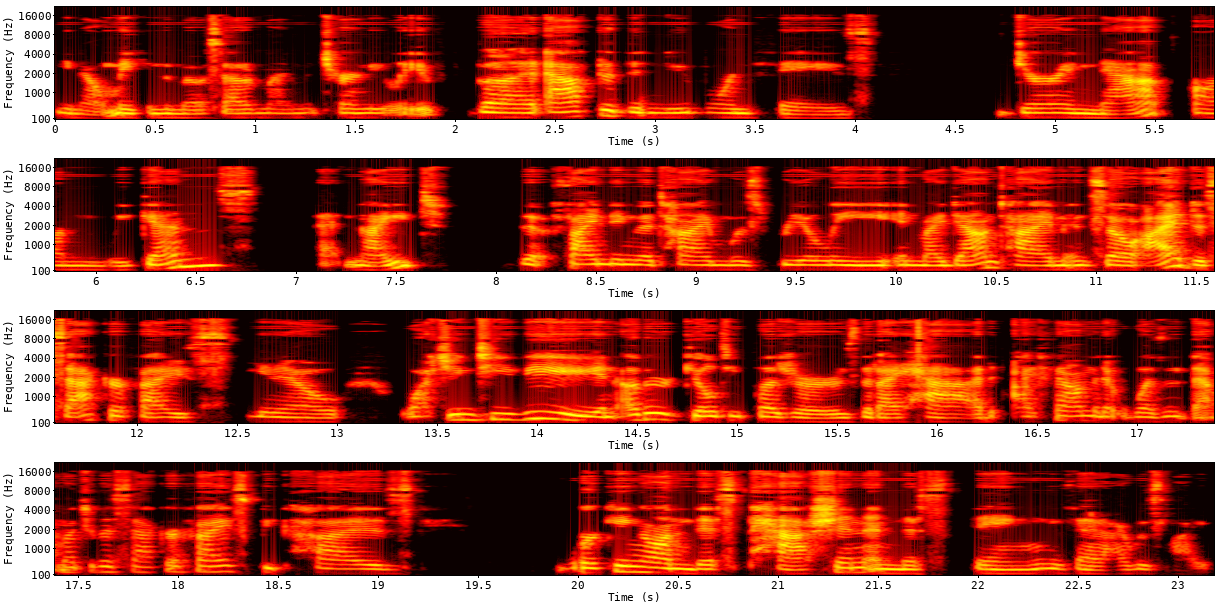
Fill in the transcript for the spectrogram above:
you know, making the most out of my maternity leave. But after the newborn phase, during nap on weekends at night, that finding the time was really in my downtime. And so I had to sacrifice, you know, watching TV and other guilty pleasures that I had. I found that it wasn't that much of a sacrifice because working on this passion and this thing that I was like,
